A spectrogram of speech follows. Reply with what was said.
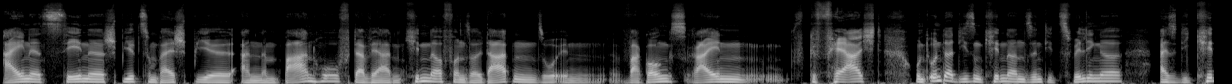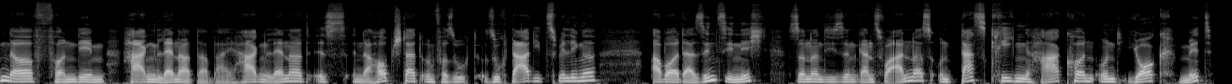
Eine Szene spielt zum Beispiel an einem Bahnhof. Da werden Kinder von Soldaten so in Waggons rein gefercht. Und unter diesen Kindern sind die Zwillinge, also die Kinder von dem Hagen Lennart dabei. Hagen Lennart ist in der Hauptstadt und versucht, sucht da die Zwillinge. Aber da sind sie nicht, sondern die sind ganz woanders. Und das kriegen Hakon und York mit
